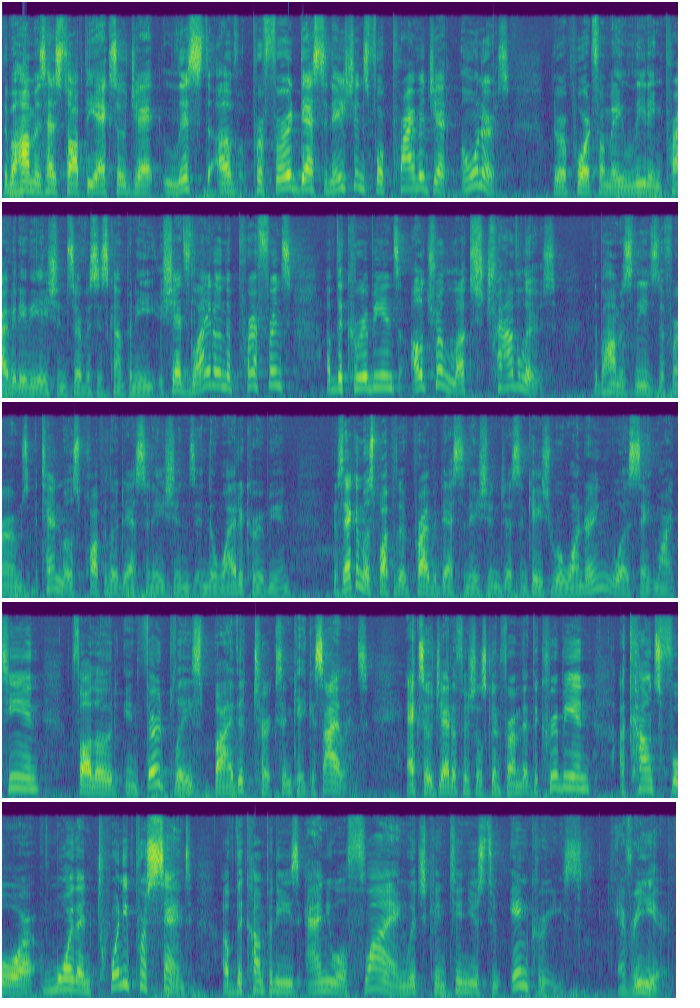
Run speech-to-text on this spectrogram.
The Bahamas has topped the XOJet list of preferred destinations for private jet owners. The report from a leading private aviation services company sheds light on the preference of the Caribbean's ultra-luxe travelers. The Bahamas leads the firm's 10 most popular destinations in the wider Caribbean. The second most popular private destination, just in case you were wondering, was St. Martin, followed in third place by the Turks and Caicos Islands. XOJet officials confirmed that the Caribbean accounts for more than 20% of the company's annual flying, which continues to increase every year.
